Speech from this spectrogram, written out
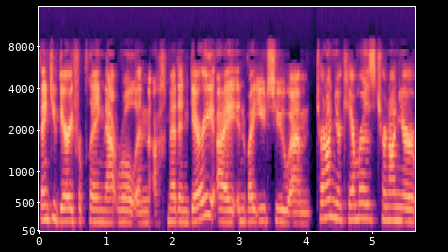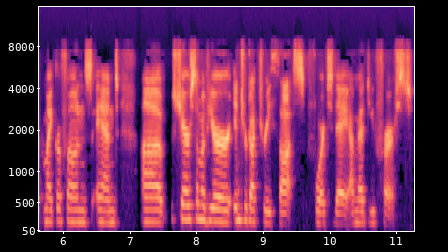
thank you, Gary, for playing that role. And Ahmed and Gary, I invite you to um, turn on your cameras, turn on your microphones, and uh, share some of your introductory thoughts for today. Ahmed, you first.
